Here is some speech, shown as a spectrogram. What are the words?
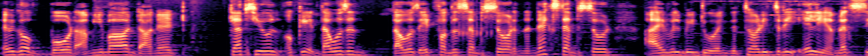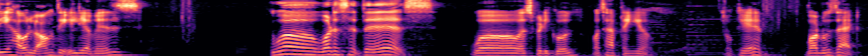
there we go. Bored amoeba, done it. Capsule. Okay, that wasn't that was it for this episode. In the next episode, I will be doing the 33 ileum. Let's see how long the ileum is. Whoa, what is this? Whoa, that's pretty cool. What's happening here? Okay, what was that?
